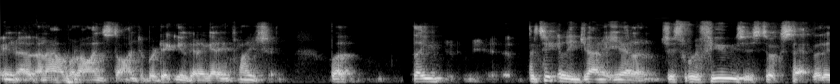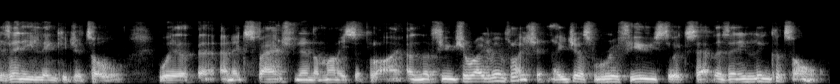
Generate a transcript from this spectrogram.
you know, an Albert Einstein to predict you're going to get inflation. But they, particularly Janet Yellen, just refuses to accept that there's any linkage at all with an expansion in the money supply and the future rate of inflation. They just refuse to accept there's any link at all.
